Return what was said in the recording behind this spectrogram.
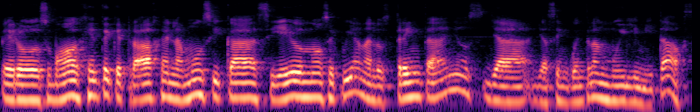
Pero sumamos a gente que trabaja en la música, si ellos no se cuidan a los 30 años, ya, ya se encuentran muy limitados.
